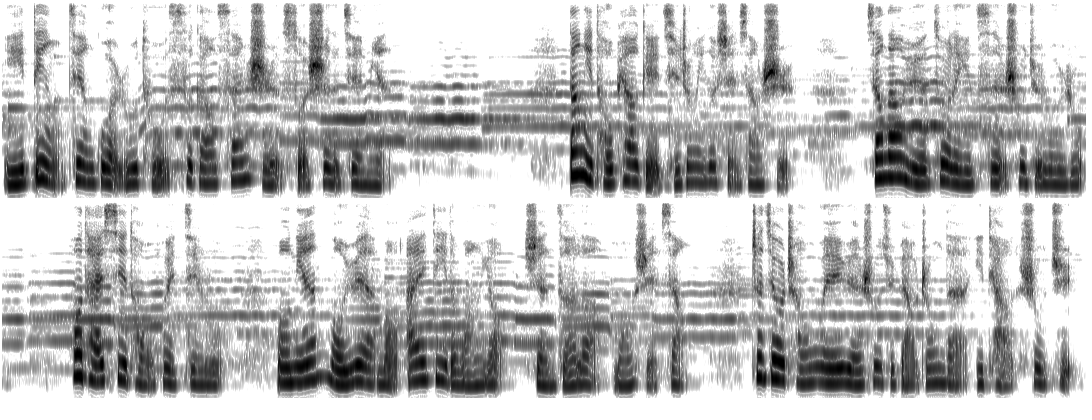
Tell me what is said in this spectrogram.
一定见过如图四杠三十所示的界面。当你投票给其中一个选项时，相当于做了一次数据录入，后台系统会记录某年某月某 ID 的网友选择了某选项，这就成为原数据表中的一条数据。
